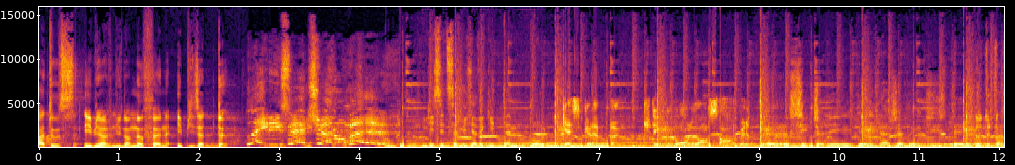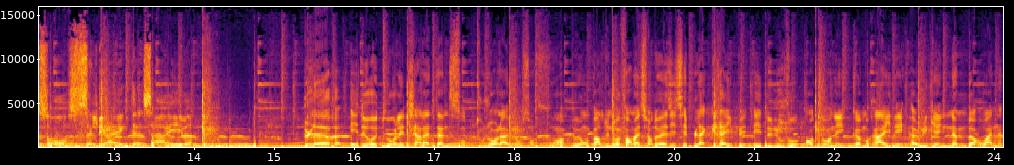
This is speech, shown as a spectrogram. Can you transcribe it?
à tous et bienvenue dans No Fun, épisode 2. Ladies and gentlemen Il essaie de s'amuser avec les tempos. Qu'est-ce que la punk? Découvrons-le ensemble. Euh, si Johnny Day n'a jamais existé, De toute façon, c'est le direct, ça arrive. Blur est de retour, les charlatans sont toujours là, mais on s'en fout un peu. On parle d'une reformation d'Oasis et Black Grape est de nouveau en tournée comme Ride et Hurricane Number One.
